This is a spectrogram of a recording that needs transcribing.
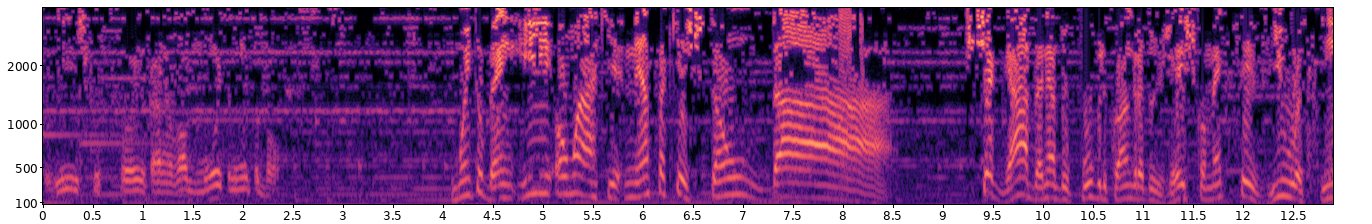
turísticos. Foi um carnaval muito, muito bom. Muito bem. E, ô Mark, nessa questão da chegada né, do público à Angra dos Reis, como é que você viu assim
